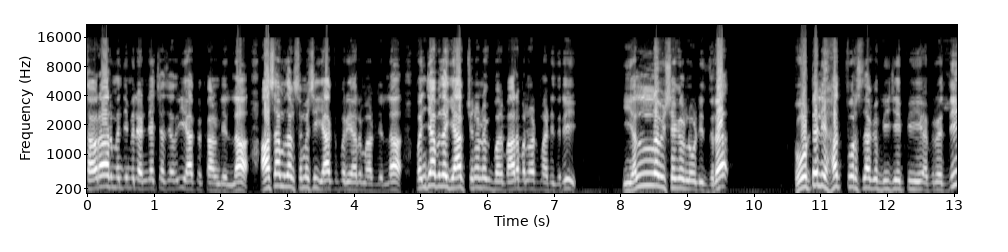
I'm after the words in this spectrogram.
ಸಾವಿರಾರು ಮಂದಿ ಮೇಲೆ ಅನ್ಯಾಚಾರ ಯಾಕೆ ಕಾಣಲಿಲ್ಲ? ಆಸಾಮದಾಗ ಸಮಸ್ಯೆ ಯಾಕೆ ಪರಿಹಾರ ಮಾಡಲಿಲ್ಲ? ಪಂಜಾಬ್ದಾಗ ಯಾಕೆ ಚುನಾವಣೆಗೆ ಭಾರ ಬನವಾಟ ಮಾಡಿದ್ರಿ? ಈ ಎಲ್ಲ ವಿಷಯಗಳು ನೋಡಿದ್ರೆ ಟೋಟಲಿ ಹತ್ತು ವರ್ಷದಾಗ ಬಿ ಜೆ ಪಿ ಅಭಿವೃದ್ಧಿ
